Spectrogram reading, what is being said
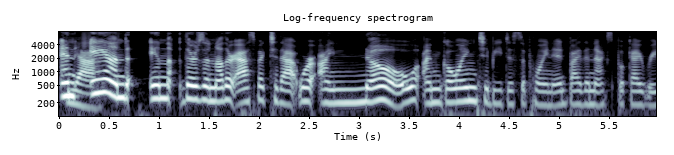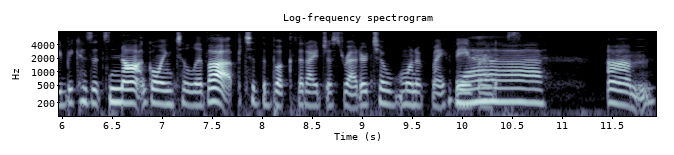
And Yeah. and and there's another aspect to that where I know I'm going to be disappointed by the next book I read because it's not going to live up to the book that I just read or to one of my favorites. Yeah. Um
